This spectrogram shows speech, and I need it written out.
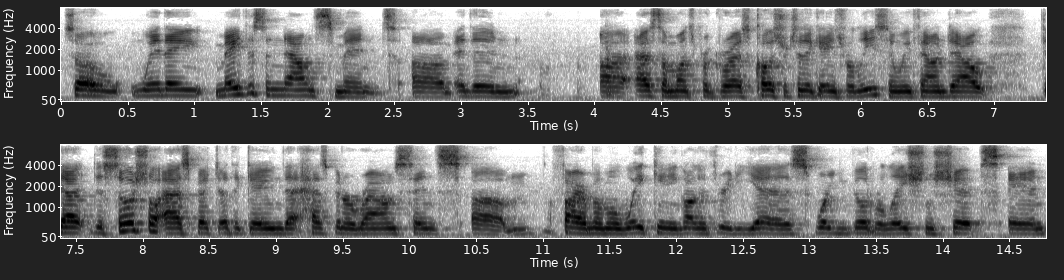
So when they made this announcement, um, and then uh, as the months progressed closer to the game's release, and we found out that the social aspect of the game that has been around since um, Fire Emblem Awakening on the 3DS, where you build relationships and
